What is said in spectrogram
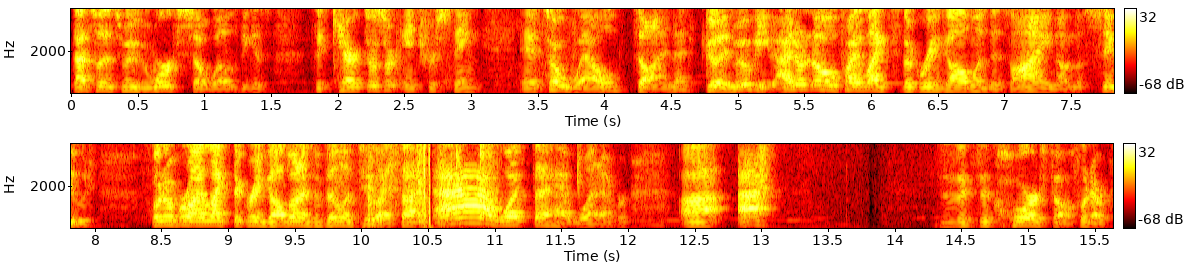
That's why this movie works so well is because the characters are interesting and it's a well done good movie. I don't know if I liked the Green Goblin design on the suit, but overall I liked the Green Goblin as a villain too. I thought ah what the heck whatever. Uh ah the, the cord fell whatever.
